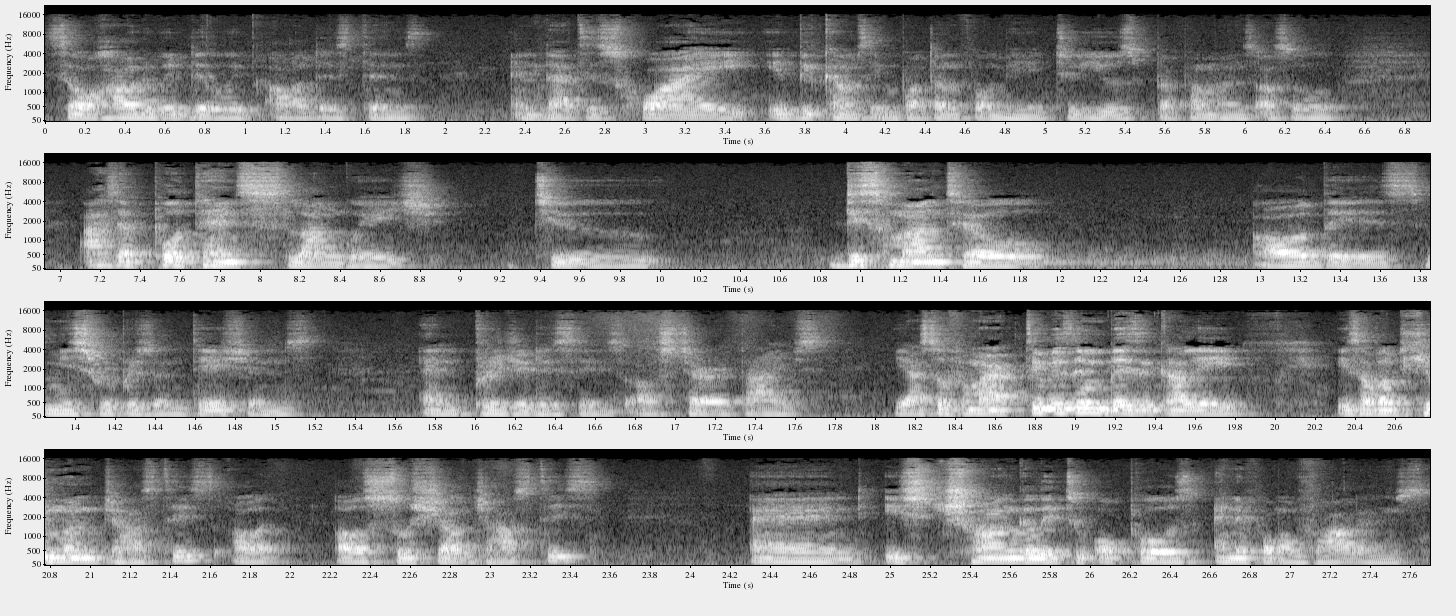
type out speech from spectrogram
So, how do we deal with all these things? And that is why it becomes important for me to use performance also as a potent language to dismantle all these misrepresentations and prejudices or stereotypes. Yeah, so for my activism, basically, it's about human justice or, or social justice and is strongly to oppose any form of violence,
